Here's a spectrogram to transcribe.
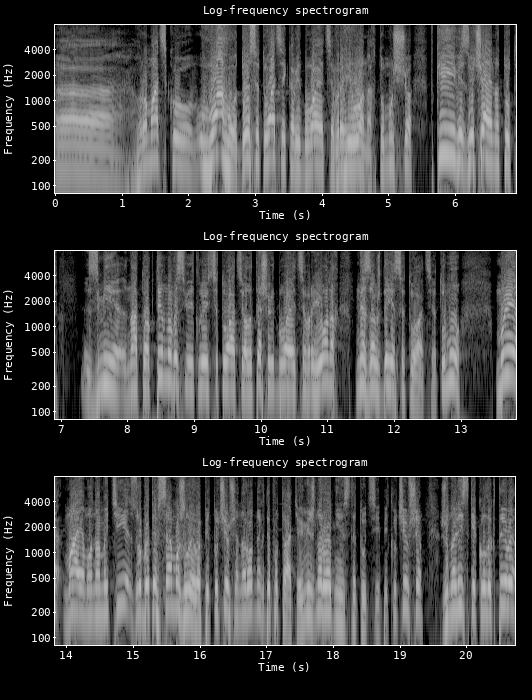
е, громадську увагу до ситуації, яка відбувається в регіонах. Тому що в Києві, звичайно, тут ЗМІ надто активно висвітлюють ситуацію, але те, що відбувається в регіонах, не завжди є ситуація. Тому ми маємо на меті зробити все можливе, підключивши народних депутатів, міжнародні інституції, підключивши журналістські колективи,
